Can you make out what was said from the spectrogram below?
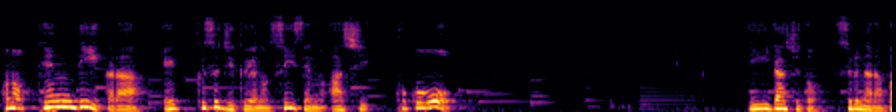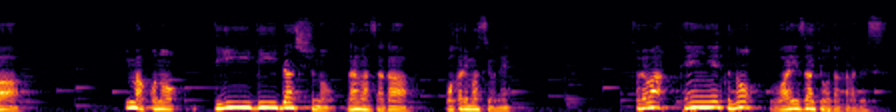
この点 D から X 軸への水線の足、ここを D' とするならば、今この dd' の長さがわかりますよね。それは点 F の y 座標だからです。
